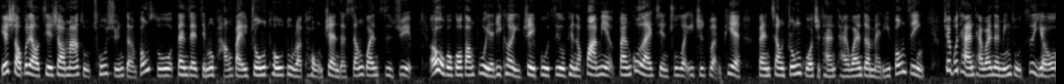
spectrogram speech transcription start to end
也少不了介绍妈祖出巡等风俗。但在节目旁白中偷渡了统战的相关字句，而我国国防部也立刻以这部纪录片的画面反过来剪出了一支短片，反向中国只谈台湾的美丽风景，却不谈台湾的民主自由，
